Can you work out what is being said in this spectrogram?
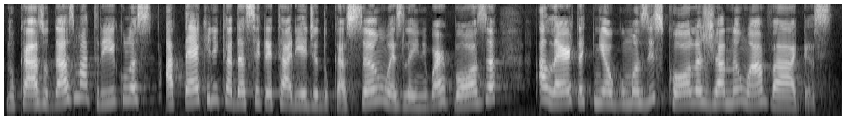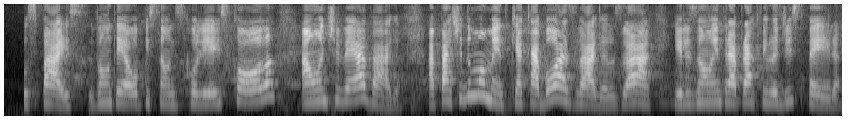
No caso das matrículas, a técnica da Secretaria de Educação, Weslene Barbosa, alerta que em algumas escolas já não há vagas. Os pais vão ter a opção de escolher a escola aonde tiver a vaga. A partir do momento que acabou as vagas lá, eles vão entrar para a fila de espera.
